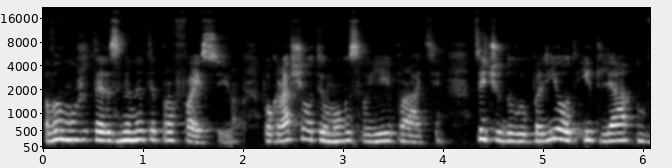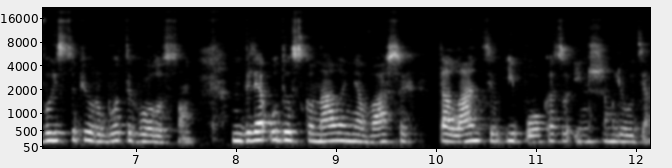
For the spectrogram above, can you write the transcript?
ви можете змінити професію, покращувати умови своєї праці. Це чудовий період і для виступів роботи голосом, для удосконалення ваших талантів і показу іншим людям.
